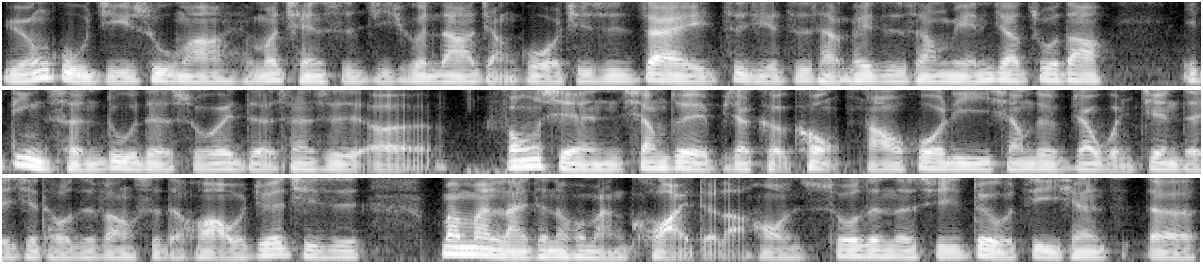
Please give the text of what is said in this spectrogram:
远古集数吗？有没有前十集就跟大家讲过？其实，在自己的资产配置上面，你只要做到一定程度的所谓的算是呃风险相对比较可控，然后获利相对比较稳健的一些投资方式的话，我觉得其实慢慢来真的会蛮快的啦。哈，说真的，其实对我自己现在呃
